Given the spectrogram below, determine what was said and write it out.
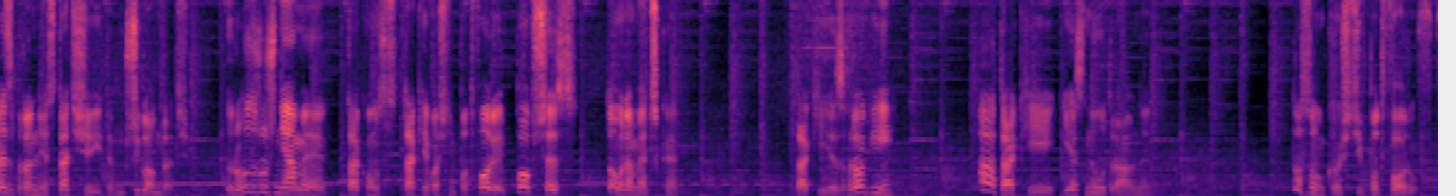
bezbronnie stać się i temu przyglądać. Rozróżniamy taką, takie właśnie potwory poprzez tą rameczkę. Taki jest wrogi, a taki jest neutralny. To są kości potworów.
